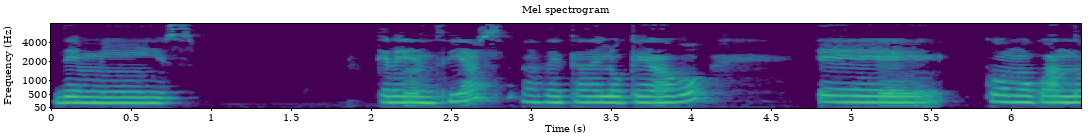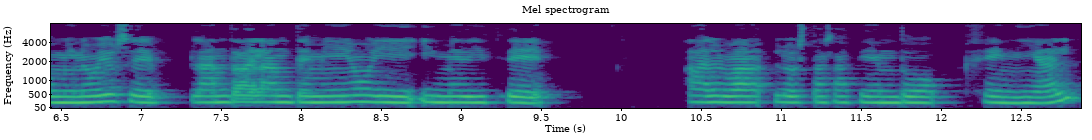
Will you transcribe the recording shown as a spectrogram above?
de mis creencias acerca de lo que hago, eh, como cuando mi novio se planta delante mío y, me dice, Alba, lo estás haciendo genial,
